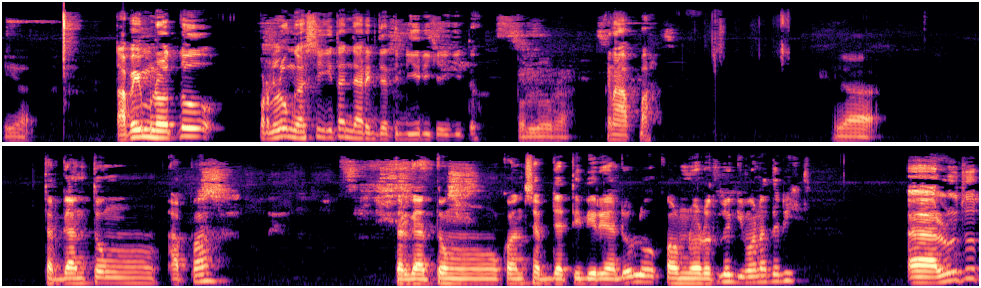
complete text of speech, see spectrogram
iya Tapi menurut lu perlu nggak sih kita nyari jati diri kayak gitu? perlu lah Kenapa? ya tergantung apa tergantung konsep jati dirinya dulu kalau menurut lu gimana tadi Eh lu tuh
